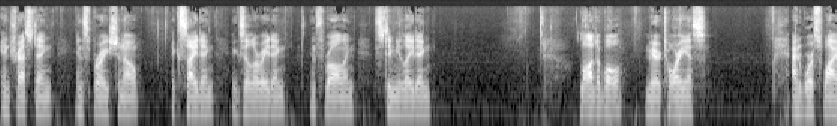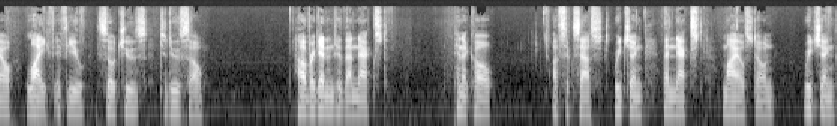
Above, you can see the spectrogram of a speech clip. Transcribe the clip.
interesting, inspirational, exciting, exhilarating, enthralling, stimulating, laudable, meritorious, and worthwhile life if you so choose to do so. However, get into the next pinnacle of success, reaching the next milestone, reaching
